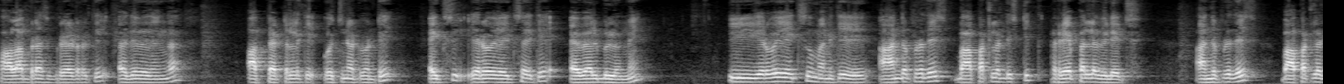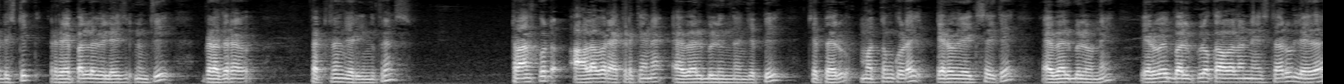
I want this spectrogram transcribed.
పాలాబ్రాస్ బ్రేడర్కి అదేవిధంగా ఆ పెట్టలకి వచ్చినటువంటి ఎగ్స్ ఇరవై ఎగ్స్ అయితే అవైలబుల్ ఉన్నాయి. ఈ ఇరవై ఎగ్స్ మనకి Andhra Pradesh Bapatla district Repalle village Andhra Pradesh Bapatla district Repalle village నుంచి బ్రదర్ పెట్టడం జరిగింది ఫ్రెండ్స్ ట్రాన్స్పోర్ట్ ఆల్ ఓవర్ ఎక్కడికైనా అవైలబుల్ ఉందని చెప్పి చెప్పారు. మొత్తం కూడా ఇరవై ఎగ్స్ అయితే అవైలబుల్ ఉన్నాయి. ఇరవై బల్క్లో కావాలని ఇస్తారు లేదా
